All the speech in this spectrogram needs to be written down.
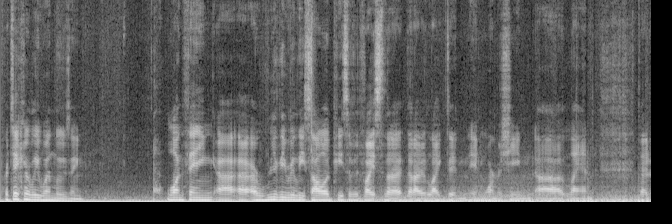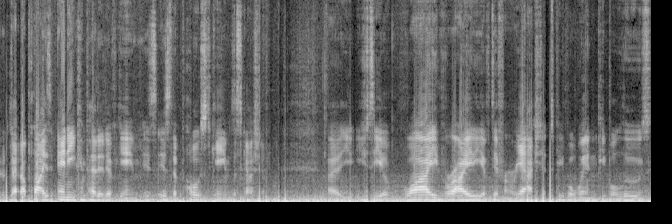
particularly when losing one thing uh, a really really solid piece of advice that I, that I liked in, in Warmachine uh, land that, that applies any competitive game is, is the post game discussion uh, you, you, see a wide variety of different reactions. People win, people lose,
